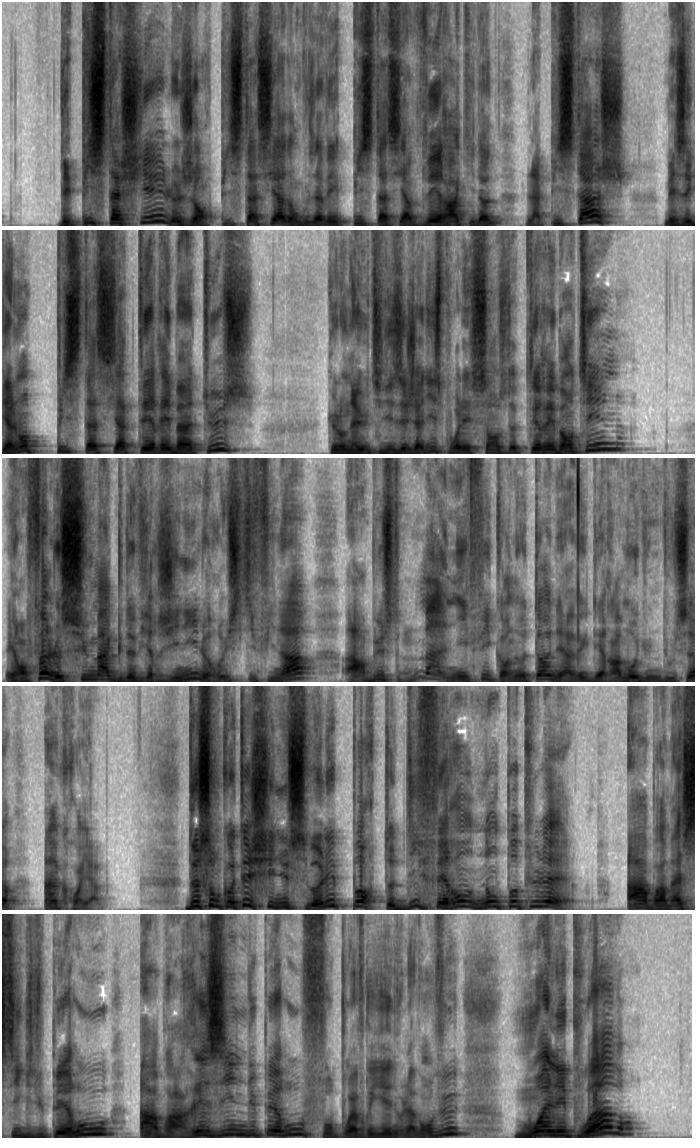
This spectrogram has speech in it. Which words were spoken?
des pistachiers, le genre Pistacia, dont vous avez Pistacia vera qui donne la pistache, mais également Pistacia terebinthus, que l'on a utilisé jadis pour l'essence de térébenthine. Et enfin, le sumac de Virginie, le rustifina, arbuste magnifique en automne et avec des rameaux d'une douceur incroyable. De son côté, Chinus mollet porte différents noms populaires. Arbre à mastic du Pérou, arbre à résine du Pérou, faux poivrier, nous l'avons vu, moellé poivre,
